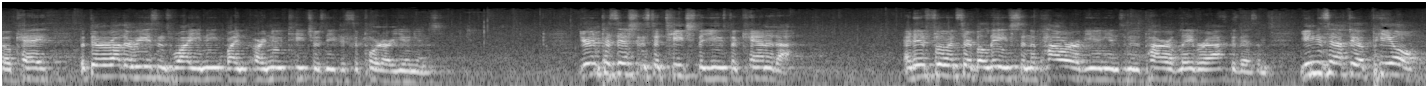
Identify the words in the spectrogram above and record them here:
Okay? But there are other reasons why, you need, why our new teachers need to support our unions. You're in positions to teach the youth of Canada and influence their beliefs in the power of unions and the power of labor activism. Unions have to appeal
